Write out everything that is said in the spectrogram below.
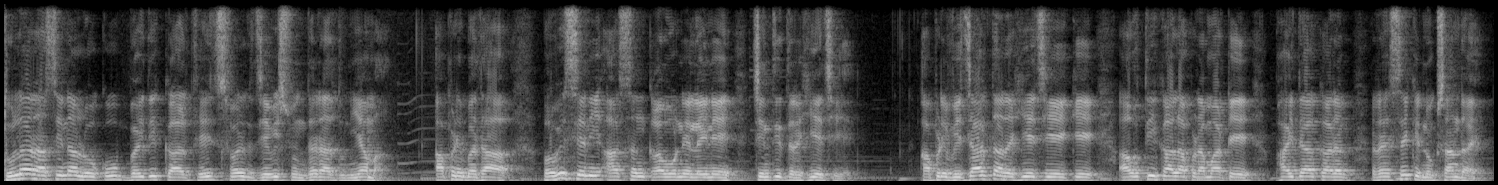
તુલા રાશિના લોકો વૈદિક કાળથી જ સ્વર્ગ જેવી સુંદર આ દુનિયામાં આપણે બધા ભવિષ્યની આશંકાઓને લઈને ચિંતિત રહીએ છીએ. આપણે વિચારતા રહીએ છીએ કે આવતીકાલ આપણા માટે ફાયદાકારક રહેશે કે નુકસાનદાયક.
